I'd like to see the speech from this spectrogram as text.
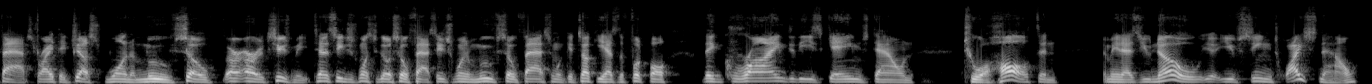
fast, right? They just want to move so, or, or, excuse me, Tennessee just wants to go so fast. They just want to move so fast. And when Kentucky has the football, they grind these games down to a halt. And I mean, as you know, you've seen twice now.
